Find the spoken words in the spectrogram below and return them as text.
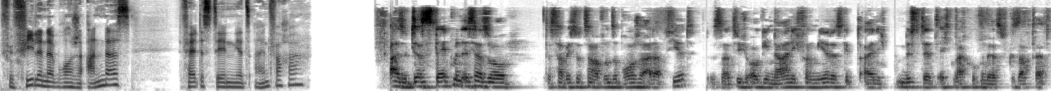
für viele in der Branche anders. Fällt es denen jetzt einfacher? Also das Statement ist ja so, das habe ich sozusagen auf unsere Branche adaptiert. Das ist natürlich original nicht von mir. Das gibt eigentlich, müsste jetzt echt nachgucken, wer es gesagt hat.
